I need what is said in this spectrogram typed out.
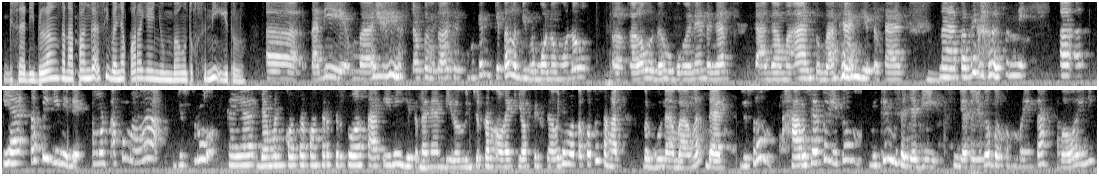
bisa dibilang kenapa enggak sih banyak orang yang nyumbang untuk seni gitu loh? Uh, tadi Mbak contoh misalnya mungkin kita lebih berbondong-bondong uh, kalau udah hubungannya dengan keagamaan sumbangan gitu kan. Hmm. Nah tapi kalau seni uh, ya tapi gini deh menurut aku malah justru kayak zaman konser-konser virtual saat ini gitu kan hmm. yang diluncurkan oleh kiostik segala macam menurut aku tuh sangat berguna banget dan justru harusnya tuh itu mungkin bisa jadi senjata juga buat pemerintah bahwa ini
